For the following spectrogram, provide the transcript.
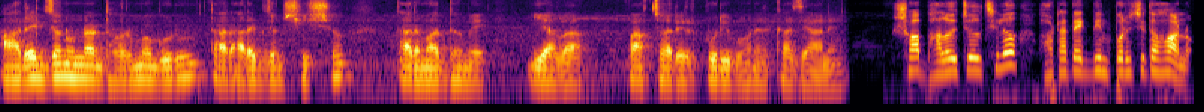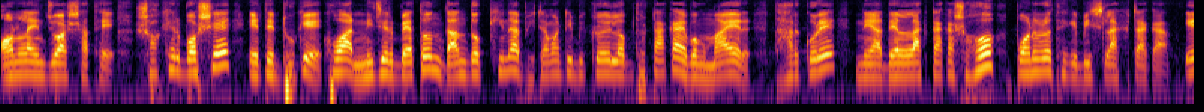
আরেকজন ওনার ধর্মগুরু, তার আরেকজন শিষ্য, তার মাধ্যমে ইয়াবা পাচারের পরিবহনের কাজে আনেন। সব ভালোই চলছিল। হঠাৎ একদিন পরিচিত হন অনলাইন জুয়ার সাথে। শখের বসে এতে ঢুকে খোয়ার নিজের বেতন, দান দক্ষিণা, ভিটামাটি বিক্রয়লব্ধ টাকা এবং মায়ের ধার করে নেয়া দেড় লাখ টাকা সহ পনেরো থেকে বিশ লাখ টাকা। এ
